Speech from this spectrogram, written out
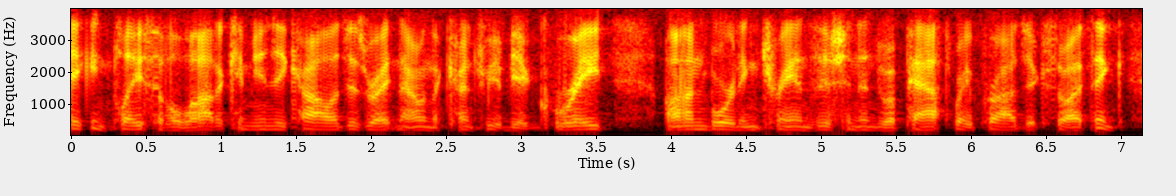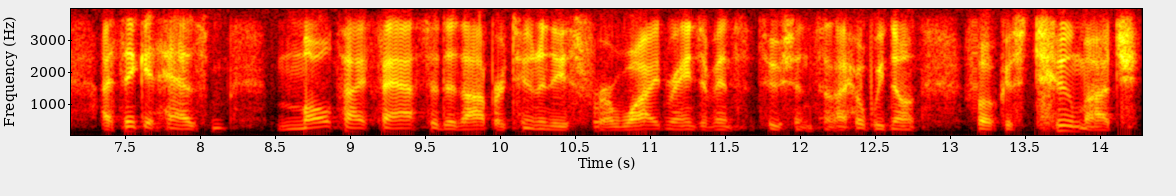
taking place at a lot of community colleges right now in the country. It'd be a great onboarding transition into a pathway project. So I think I think it has multifaceted opportunities for a wide range of institutions, and I hope we don't focus too much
